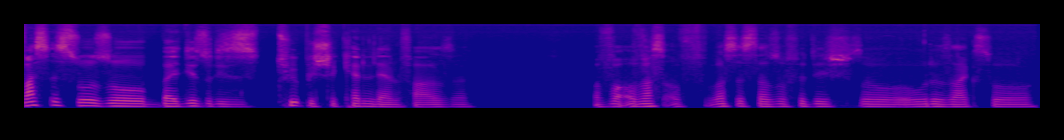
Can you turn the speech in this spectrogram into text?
was ist so, so bei dir so dieses typische Kennenlernphase? Auf, auf, was, auf was ist da so für dich, so, wo du sagst, so,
